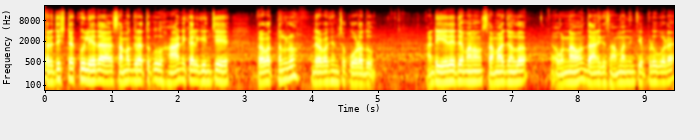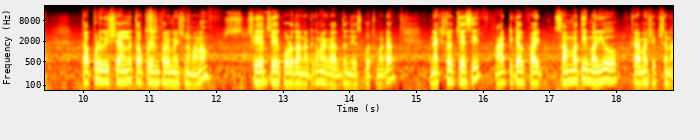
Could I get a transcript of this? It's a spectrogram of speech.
ప్రతిష్టకు లేదా సమగ్రతకు హాని కలిగించే ప్రవర్తనలు నిర్వహించకూడదు. అంటే ఏదైతే మనం సమాజంలో ఉన్నామో దానికి సంబంధించి ఎప్పుడు కూడా తప్పుడు విషయాలని తప్పుడు ఇన్ఫర్మేషన్ మనం షేర్ చేయకూడదు అన్నట్టుగా మనకి అర్థం చేసుకోవచ్చు అన్నమాట నెక్స్ట్ వచ్చేసి ఆర్టికల్ ఫైవ్ సమ్మతి మరియు క్రమశిక్షణ.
